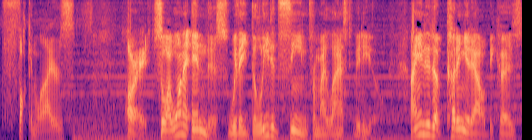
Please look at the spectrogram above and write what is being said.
Fucking liars. Alright, so I want to end this with a deleted scene from my last video. I ended up cutting it out because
